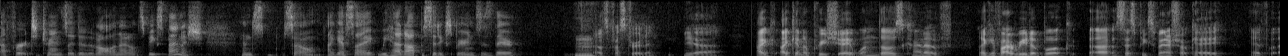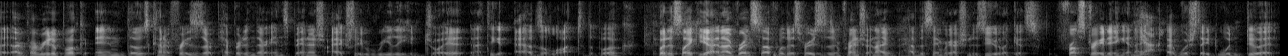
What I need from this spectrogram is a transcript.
effort to translate it at all, and I don't speak Spanish, and so I guess I we had opposite experiences there. That's frustrating. Yeah. I, I can appreciate when those kind of like if I read a book, uh, 'cause I speak Spanish, okay. If if I read a book and those kind of phrases are peppered in there in Spanish, I actually really enjoy it, and I think it adds a lot to the book. But it's like, yeah, and I've read stuff where there's phrases in French, and I have had the same reaction as you. Like it's frustrating, and Yeah. I, I wish they wouldn't do it.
